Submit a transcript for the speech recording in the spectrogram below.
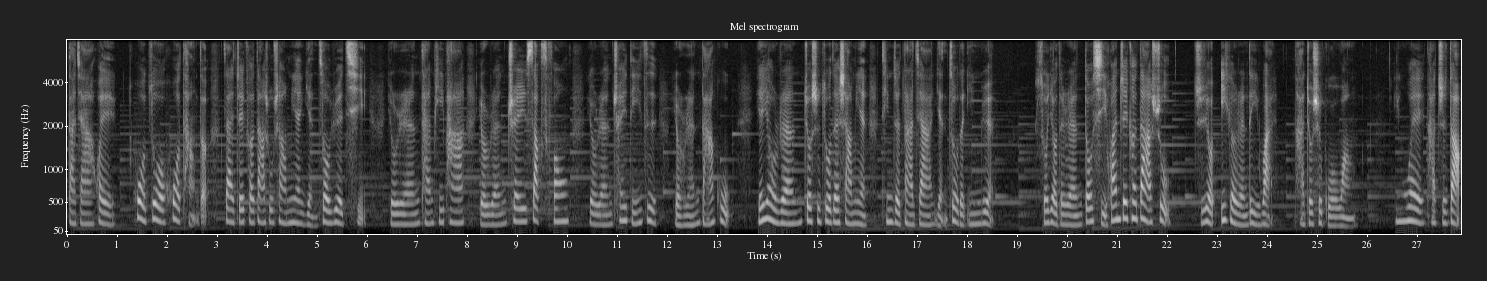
大家会或坐或躺的在这棵大树上面演奏乐器。有人弹琵琶，有人吹萨克斯风，有人吹笛子，有人打鼓，也有人就是坐在上面听着大家演奏的音乐。所有的人都喜欢这棵大树，只有一个人例外，他就是国王，因为他知道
